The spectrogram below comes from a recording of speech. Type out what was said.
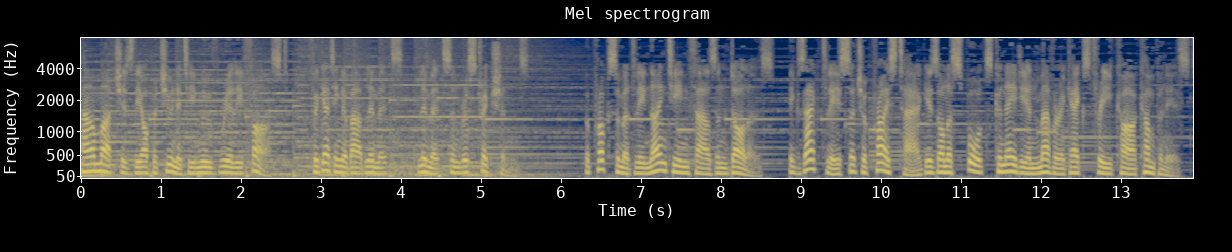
How much is the opportunity move really fast? forgetting about limits, limits and restrictions. Approximately $19,000. Exactly such a price tag is on a sports Canadian Maverick X3 car companies.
